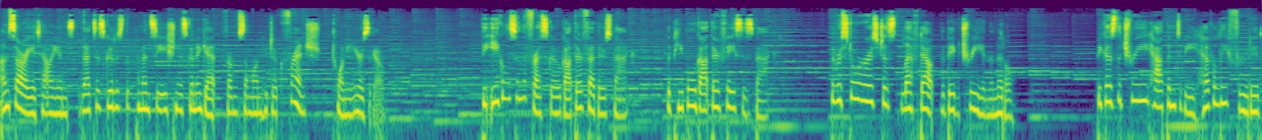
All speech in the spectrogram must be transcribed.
I'm sorry, Italians, that's as good as the pronunciation is going to get from someone who took French 20 years ago. The eagles in the fresco got their feathers back, the people got their faces back. The restorers just left out the big tree in the middle. Because the tree happened to be heavily fruited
